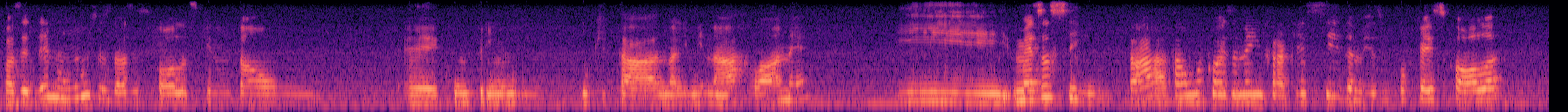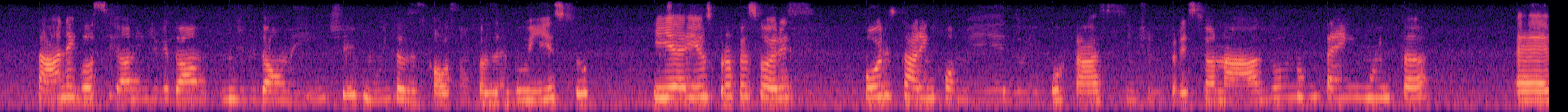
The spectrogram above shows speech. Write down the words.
fazer denúncias das escolas que não estão é, cumprindo o que está na liminar lá, né? E, mas assim, tá, tá uma coisa meio enfraquecida mesmo, porque a escola está negociando individual, individualmente, muitas escolas estão fazendo isso, e aí os professores, por estarem com medo e por estar se sentindo pressionado, não tem muita é,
